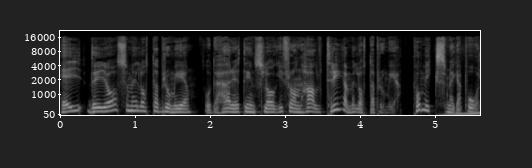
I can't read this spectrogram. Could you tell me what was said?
Hej, det är jag som är Lotta Bromé och det här är ett inslag från Halv tre med Lotta Bromé på Mix Megapol.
